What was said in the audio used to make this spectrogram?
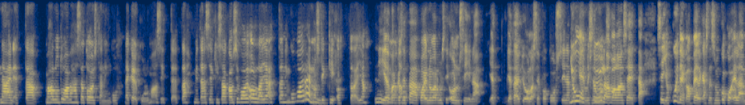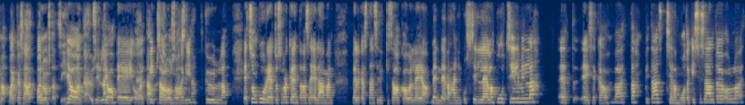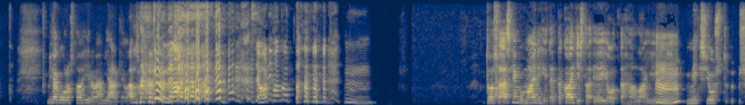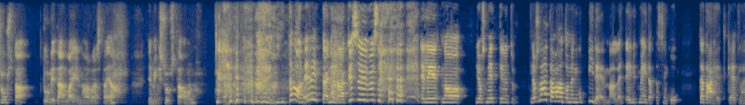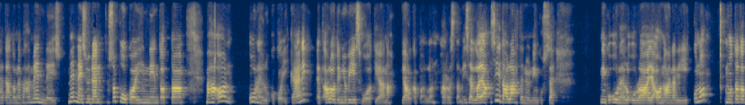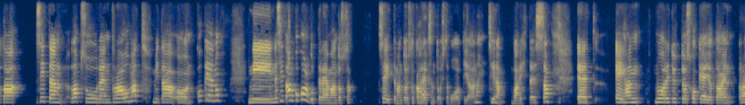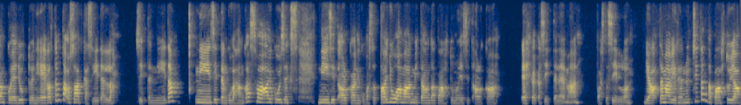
näin, että mä haluan tuoda vähän sitä toista niin kuin, näkökulmaa sitten, että mitä se kisakausi voi olla ja että niin kuin, voi rennostikin ottaa. Ja... niin, ja vaikka muuta. se pääpaino varmasti on siinä, ja, ja täytyy olla se fokus siinä Juu, tekemisessä, kyllä. mutta tavallaan se, että se ei ole kuitenkaan pelkästään sun koko elämä, vaikka sä panostat siihen Joo, ihan täysillä. Joo, ei ole, Että pitää olla muutakin. sitä. Kyllä. Että se on kurja, että jos rakentaa sen elämän pelkästään sille kisakaudelle ja menee vähän niin kuin silleen laput silmillä, että ei sekään ole hyvä, että pitää siellä muutakin sisältöä olla. Että... Mikä kuulostaa hirveän järkevältä. Kyllä! se on ihan totta. mm. Tuossa äsken kun mainit, että kaikista ei ole tähän lajiin, Mm. niin miksi just susta tuli tämän lajin harrastaja? Ja miksi susta on? Tämä on erittäin hyvä kysymys. Eli no, jos miettii nyt, jos lähdetään vähän tuonne niin pidemmälle, että ei nyt meitä tässä niin kuin tätä hetkeä, että lähdetään tuonne vähän menneis- menneisyyden sopukoihin, niin tota, mähän on urheilu koko ikäni, että aloitin jo viisivuotiaana jalkapallon harrastamisella ja siitä on lähtenyt niin kuin se niin kuin urheiluuraa ja on aina liikkunut. Mutta tota, sitten lapsuuden traumat, mitä olen kokenut, niin ne sitten alkoi kolkuttelemaan tuossa 17-18-vuotiaana siinä vaihteessa. Et eihän nuori tyttö, jos kokee jotain rankkoja juttuja, niin ei välttämättä osaa käsitellä sitten niitä. Niin sitten kun vähän kasvaa aikuiseksi, niin sitten alkaa niinku vasta tajuamaan, mitä on tapahtunut, ja sitten alkaa ehkä käsittelemään vasta silloin. Ja tämä virhe nyt sitten tapahtui, ja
